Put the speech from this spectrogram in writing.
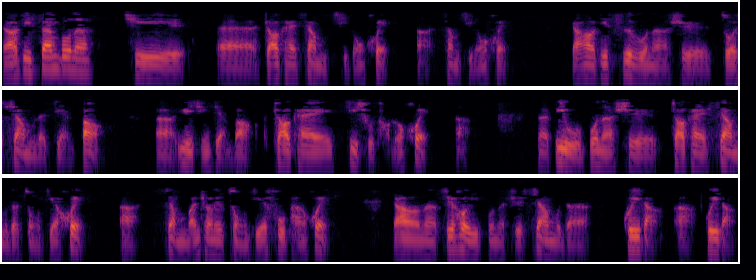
然后第三步呢去呃召开项目启动会啊，项目启动会，然后第四步呢是做项目的简报。呃，运行简报，召开技术讨论会啊。那第五步呢是召开项目的总结会啊，项目完成了总结复盘会。然后呢，最后一步呢是项目的归档啊，归档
